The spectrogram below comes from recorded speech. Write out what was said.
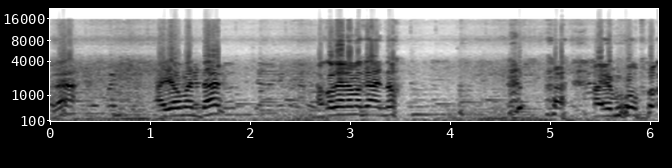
Wala. Ayaw mandar. Ako na lang mag-ano. Ayaw mo ba?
